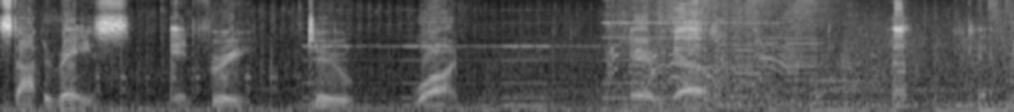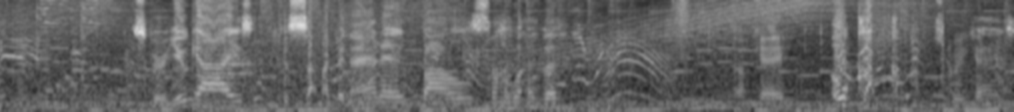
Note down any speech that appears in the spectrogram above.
start the race in three, two, one. There we go. Okay. Screw you guys. Just suck my banana balls or whatever. Okay. Oh crap! Screw you guys.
